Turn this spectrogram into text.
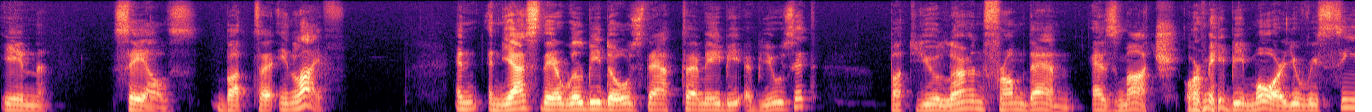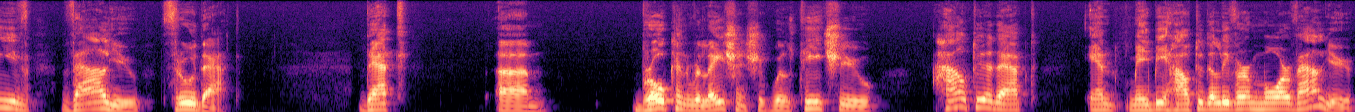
in sales, but uh, in life. And, and yes, there will be those that uh, maybe abuse it, but you learn from them as much or maybe more. You receive value through that. That um, broken relationship will teach you how to adapt and maybe how to deliver more value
